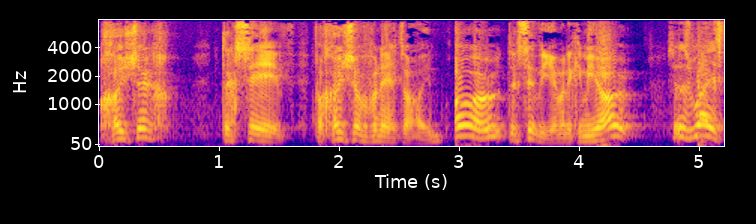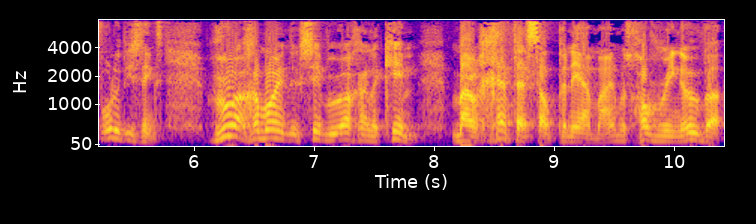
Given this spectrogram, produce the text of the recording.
Choshech, Teksev, V'choshech V'nei Tahim, or Teksev Yom Anakim Yor. So there's ways for all of these things. Ruach Hamoyim, the Ksiv Ruach Alakim, Mar Chefes Al Pnei Amayim, was hovering over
